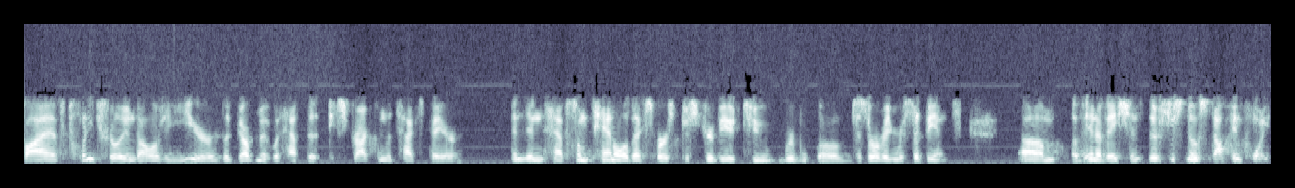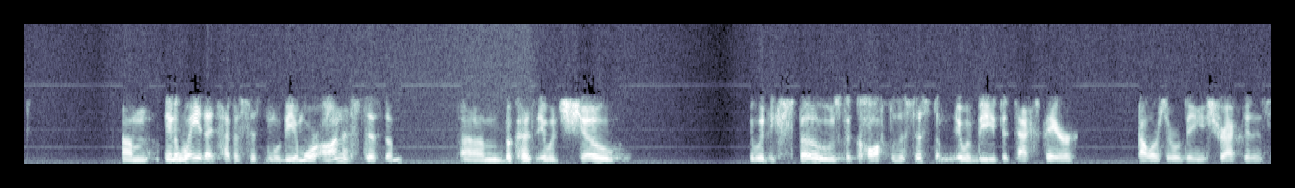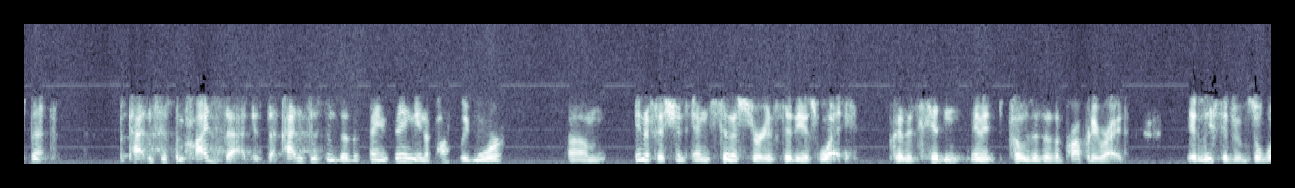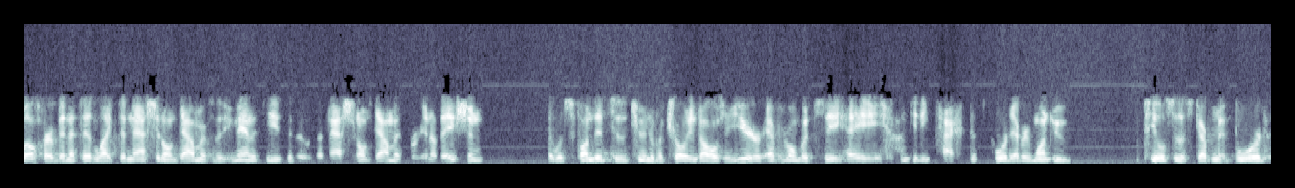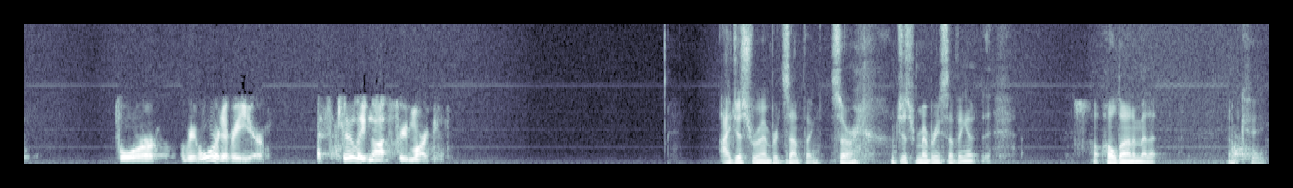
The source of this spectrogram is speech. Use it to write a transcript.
five, twenty trillion dollars a year the government would have to extract from the taxpayer and then have some panel of experts distribute to uh, deserving recipients um, of innovations. There's just no stopping point. Um, in a way, that type of system would be a more honest system um, because it would show it would expose the cost of the system. It would be the taxpayer dollars that were being extracted and spent. The patent system hides that. Is the patent system does the same thing in a possibly more um, inefficient and sinister, insidious way because it's hidden and it poses as a property right. At least if it was a welfare benefit like the National Endowment for the Humanities, if it was a National Endowment for Innovation that was funded to the tune of a trillion dollars a year, everyone would see, hey, I'm getting taxed to support everyone who appeals to this government board for a reward every year. That's clearly not free market. I just remembered something. Sorry, I'm just remembering something. Hold on a minute. Okay.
